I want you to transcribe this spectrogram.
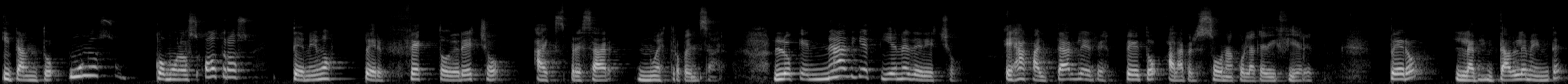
Y tanto unos como los otros tenemos perfecto derecho a expresar nuestro pensar. Lo que nadie tiene derecho es a faltarle respeto a la persona con la que difiere. Pero, lamentablemente,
